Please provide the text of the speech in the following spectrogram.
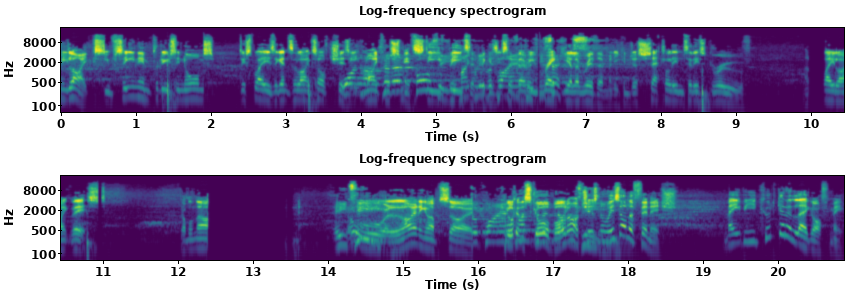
he likes. You've seen him produce enormous displays against the likes of Chizzy, Michael Smith, Steve 140, Beaton, because it's a very regular rhythm and he can just settle into this groove and play like this. Double nine. 18. Oh, lining him upside. Require Look at the scoreboard. Oh, 119. Chisnall is on a finish. Maybe he could get a leg off me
